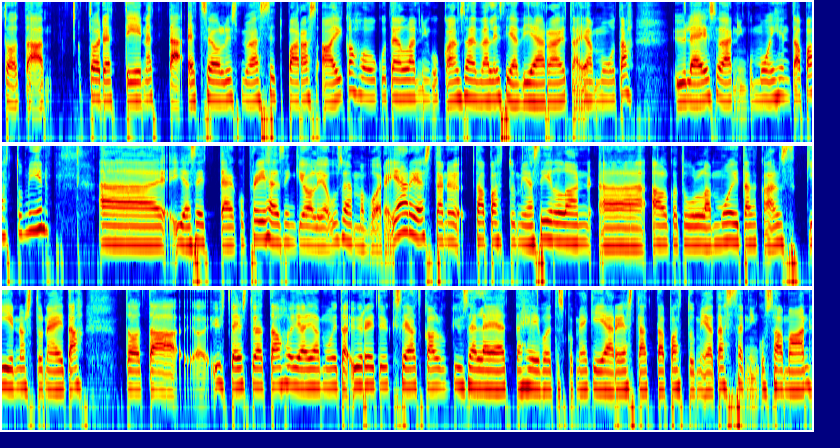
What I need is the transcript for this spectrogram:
tota, todettiin, että, että se olisi myös sit paras aika houkutella niin kuin kansainvälisiä vieraita ja muuta yleisöä niin kuin muihin tapahtumiin. Ää, ja sitten kun Pri Helsinki oli jo useamman vuoden järjestänyt tapahtumia silloin, ää, alkoi tulla muita kans kiinnostuneita tota, yhteistyötahoja ja muita yrityksiä, jotka alkoi kyselee, että hei, voitaisiko mekin järjestää tapahtumia tässä niin kuin samaan,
